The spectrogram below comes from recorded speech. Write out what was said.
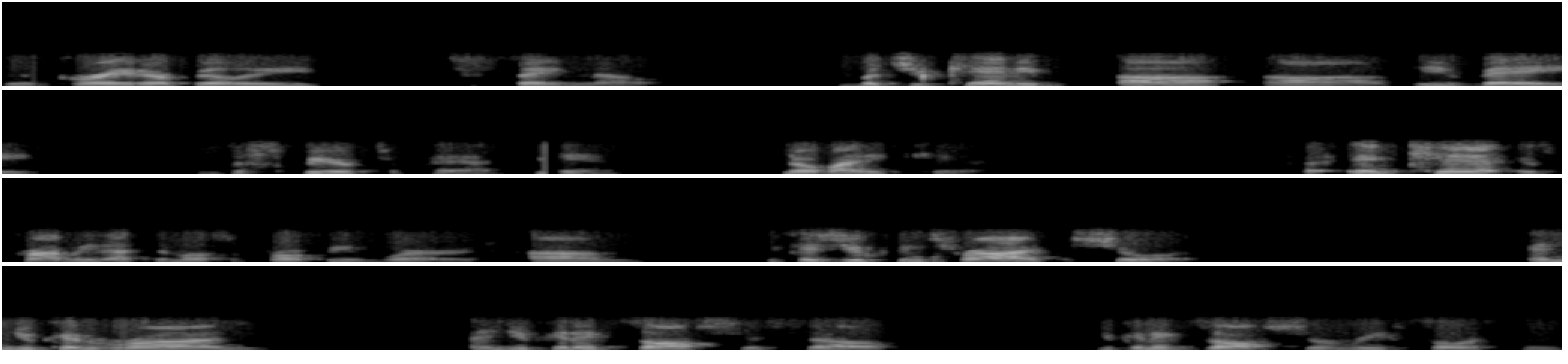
the greater ability to say no. But you can't uh, uh, evade the spiritual path. You can't. Nobody can. And can't is probably not the most appropriate word um, because you can try for sure. And you can run and you can exhaust yourself. You can exhaust your resources.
